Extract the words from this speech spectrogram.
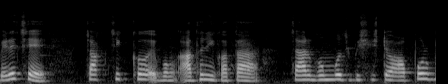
বেড়েছে চাকচিক্য এবং আধুনিকতা, চার গম্বুজ বিশিষ্ট অপূর্ব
